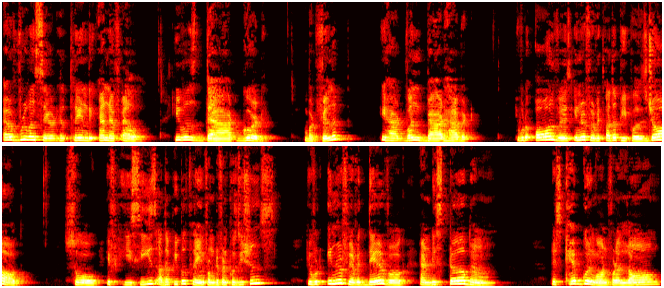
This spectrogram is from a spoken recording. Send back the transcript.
Everyone said he'll play in the NFL. He was that good. But Philip, he had one bad habit. He would always interfere with other people's job. So, if he sees other people playing from different positions, he would interfere with their work and disturb him. This kept going on for a long,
